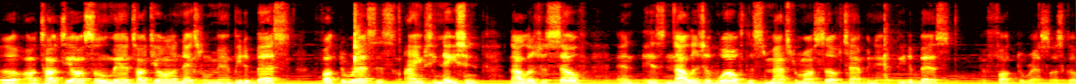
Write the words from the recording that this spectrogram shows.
Uh, I'll talk to y'all soon, man. Talk to y'all on the next one, man. Be the best. Fuck the rest. It's IMC Nation. Knowledge of self and is knowledge of wealth. This is Master Mycellf tapping in. Be the best and fuck the rest. Let's go.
